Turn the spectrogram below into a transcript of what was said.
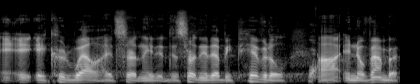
It, it, could well. It certainly, certainly they'll be pivotal yeah. uh, in November.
